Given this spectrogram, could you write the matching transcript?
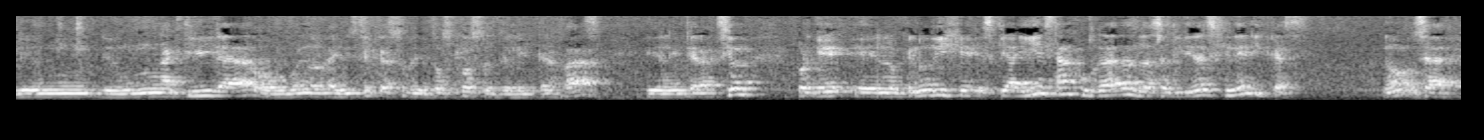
de, una actividad o, bueno, en este caso de dos cosas, de la interfaz y de la interacción? Porque eh, lo que no dije es que ahí están jugadas las habilidades genéricas ¿no? O sea,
